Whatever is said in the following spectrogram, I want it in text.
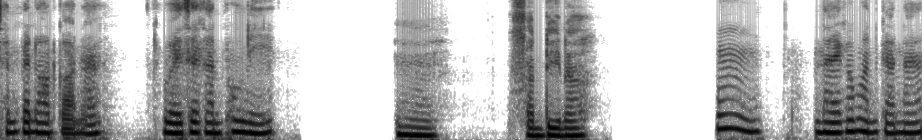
ฉันไปนอนก่อนนะ ไว้เจอกันพรุ่งนี้ อืมฝันดีนะ อืม นายก็เหมือนกันนะ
